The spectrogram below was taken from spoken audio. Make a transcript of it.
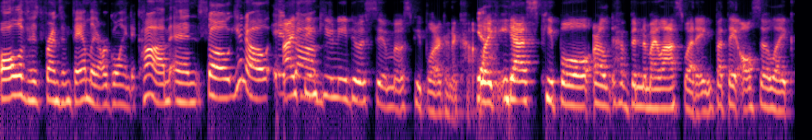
all of his friends and family are going to come and so you know it's, I think um, you need to assume most people are going to come. Yeah. Like, yes, people are have been to my last wedding, but they also like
